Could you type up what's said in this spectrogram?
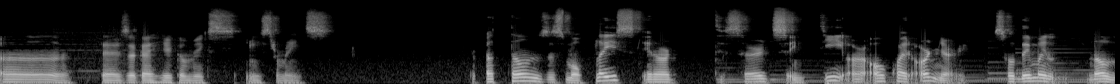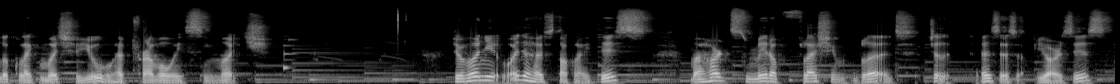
Ah, there's a guy here who makes instruments. A town is a small place, and our desserts and tea are all quite ordinary, so they might not look like much to you who have traveled and seen much. Giovanni, why do you have to talk like this? My heart's made of flesh and blood, just as yours is.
